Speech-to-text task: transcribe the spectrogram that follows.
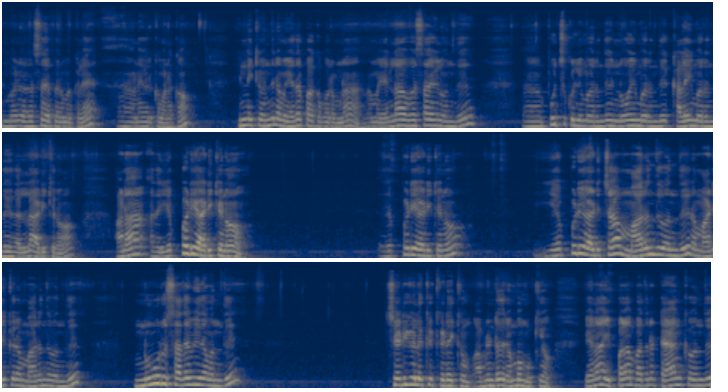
அன்பான விவசாய பெருமக்களே அனைவருக்கும் வணக்கம். இன்றைக்கி வந்து நம்ம எதை பார்க்க போகிறோம்னா நம்ம எல்லா விவசாயிகளும் வந்து பூச்சிக்கொல்லி மருந்து நோய் மருந்து களை மருந்து இதெல்லாம் அடிக்கிறோம். ஆனால் அதை எப்படி அடிக்கணும்? எப்படி அடிக்கணும்? எப்படி அடித்தா மருந்து வந்து நம்ம அடிக்கிற மருந்து வந்து நூறு சதவீதம் வந்து செடிகளுக்கு கிடைக்கும் அப்படின்றது ரொம்ப முக்கியம். ஏன்னா இப்போலாம் பார்த்தோன்னா டேங்க் வந்து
